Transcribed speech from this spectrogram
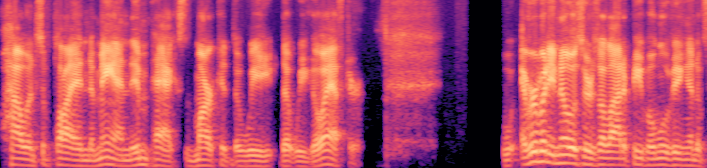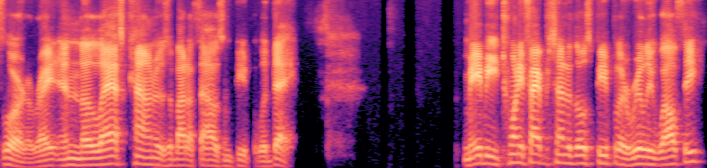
how in supply and demand impacts the market that we that we go after. Everybody knows there's a lot of people moving into Florida, right? And the last count is about a thousand people a day. Maybe 25% of those people are really wealthy,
